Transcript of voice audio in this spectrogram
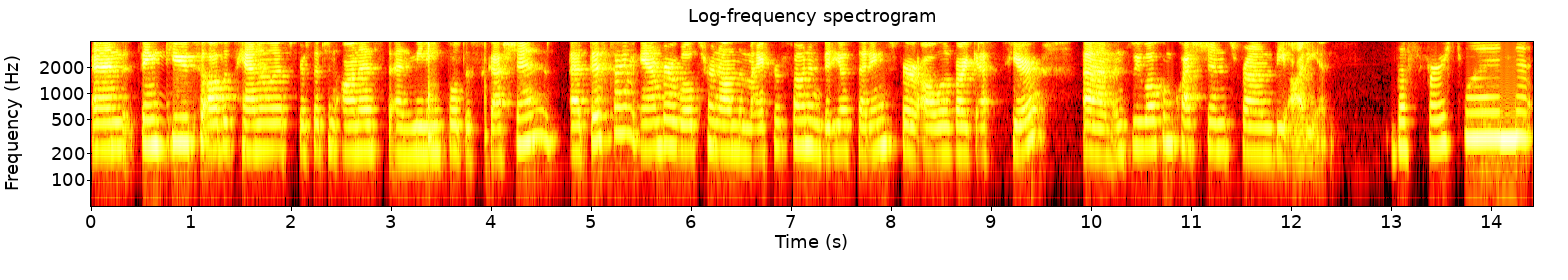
And thank you to all the panelists for such an honest and meaningful discussion. At this time, Amber will turn on the microphone and video settings for all of our guests here. Um, and so we welcome questions from the audience. The first one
